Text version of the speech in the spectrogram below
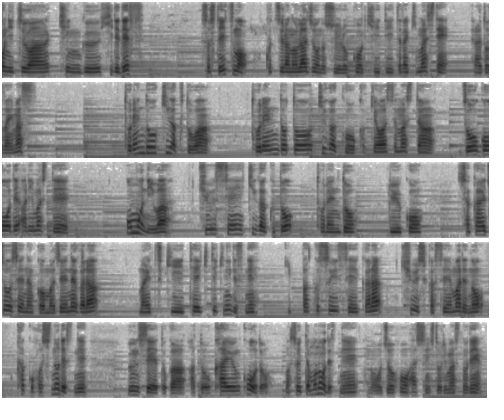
こんにちは、キングヒデです。そしていつもこちらのラジオの収録を聞いていただきましてありがとうございます。トレンド気学とは、トレンドと気学を掛け合わせました造語でありまして、主には旧世気学とトレンド、流行、社会情勢なんかを交えながら、毎月定期的にですね、一泊水星から旧歯科星までの各星のですね、運勢とか、あと開運コード、まあ、そういったものをですね、あの情報発信しておりますので、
